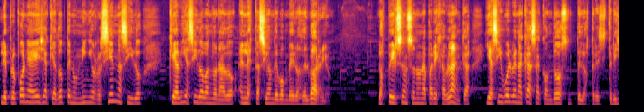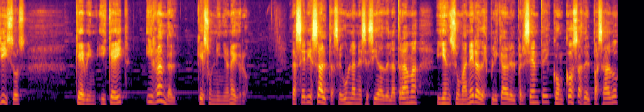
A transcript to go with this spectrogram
le propone a ella que adopten un niño recién nacido que había sido abandonado en la estación de bomberos del barrio. Los Pearson son una pareja blanca y así vuelven a casa con dos de los tres trillizos, Kevin y Kate, y Randall, que es un niño negro. La serie salta según la necesidad de la trama y en su manera de explicar el presente con cosas del pasado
